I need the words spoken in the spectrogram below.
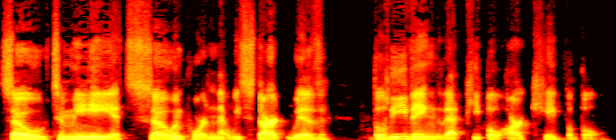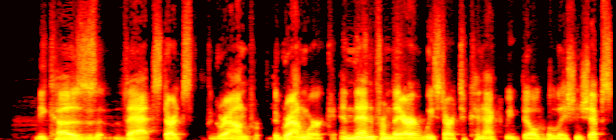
So to me, it's so important that we start with believing that people are capable because that starts the ground the groundwork. And then from there we start to connect we build relationships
